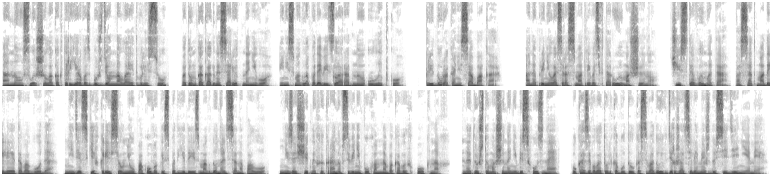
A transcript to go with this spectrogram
Анна услышала, как терьер возбужденно лает в лесу, потом как Агнес орёт на него, и не смогла подавить злорадную улыбку. Придурок, а не собака. Она принялась рассматривать вторую машину. Чисто вымыта, посад модели этого года. Ни детских кресел, ни упаковок из-под еды из Макдональдса на полу, ни защитных экранов с винни-пухом на боковых окнах. На то, что машина не бесхозная, указывала только бутылка с водой в держателе между сиденьями.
